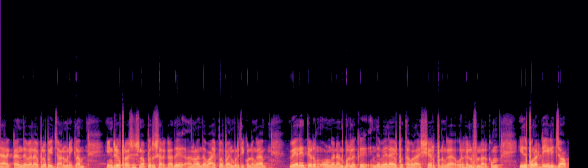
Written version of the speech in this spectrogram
டேரெக்டாக இந்த வேலைவாய்ப்பில் போய் ஜாயின் பண்ணிக்கலாம். இன்டர்வியூ ப்ராசஸ்னால் பெருசாக இருக்காது. அதனால் இந்த வாய்ப்பை பயன்படுத்தி கொள்ளுங்கள் வேலை தேடும் உங்கள் நண்பர்களுக்கு இந்த வேலைவாய்ப்பு தகவலை ஷேர் பண்ணுங்கள் ஒரு ஹெல்ப்ஃபுல்லாக இருக்கும். இது போல் டெய்லி ஜாப்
